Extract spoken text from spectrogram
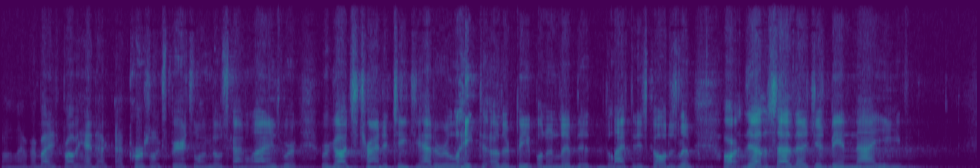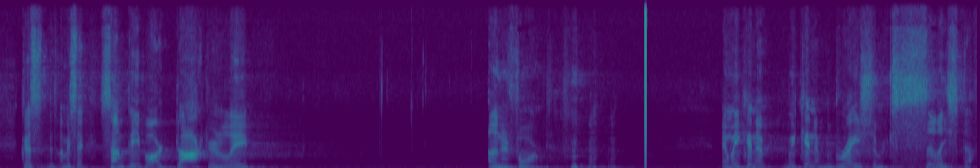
Well, everybody's probably had a, a, personal experience along those kind of lines where, where God's trying to teach you how to relate to other people and live the, the life that he's called us to live. Or the other side of that is just being naive. Because let me say, some people are doctrinally uninformed. We can, we can embrace some silly stuff,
